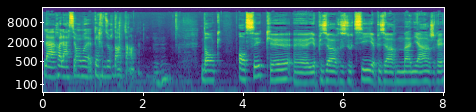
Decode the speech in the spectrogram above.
la relation euh, perdure dans le temps. Mm-hmm. Donc, on sait que il y a plusieurs outils, il y a plusieurs manières, je dirais,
